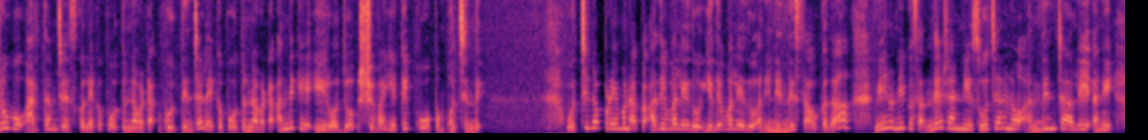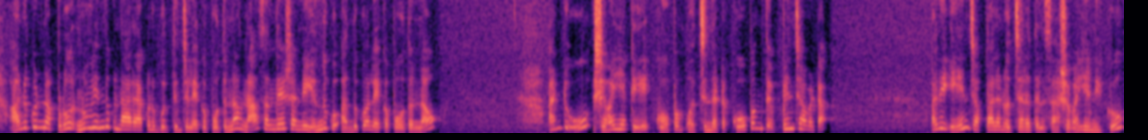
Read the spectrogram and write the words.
నువ్వు అర్థం చేసుకోలేకపోతున్నావట గుర్తించలేకపోతున్నావట. అందుకే ఈరోజు శివయ్యకి కోపం వచ్చింది. వచ్చినప్పుడేమో నాకు అది ఇవ్వలేదు ఇది ఇవ్వలేదు అని నిందిస్తావు కదా. నేను నీకు సందేశాన్ని సూచనను అందించాలి అని అనుకున్నప్పుడు నువ్వెందుకు నా రాకను గుర్తించలేకపోతున్నావు? నా సందేశాన్ని ఎందుకు అందుకోలేకపోతున్నావు? అంటూ శివయ్యకి కోపం వచ్చిందట. కోపం తెప్పించావట. అది ఏం చెప్పాలని వచ్చారో తెలుసా శివయ్య నీకు?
